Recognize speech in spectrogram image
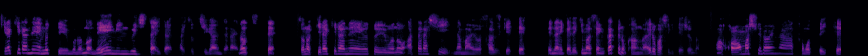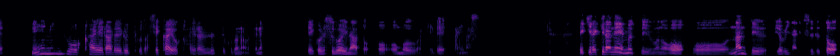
キラキラネームっていうもののネーミング自体がやっぱりちょっと違うんじゃないのつって、そのキラキラネームというものを新しい名前を授けて、何かできませんかっていうのを考えるファシリテーションだ。あ、これ面白いなと思っていて、ネーミングを変えられるってことは世界を変えられるってことなのでね、えこれすごいなと思うわけであります。で、キラキラネームっていうものを、なんていう呼び名にすると、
